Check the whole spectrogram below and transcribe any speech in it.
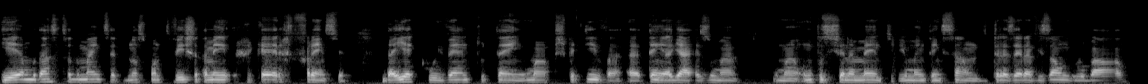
E a mudança do mindset, do nosso ponto de vista, também requer referência. Daí é que o evento tem uma perspectiva, eh, tem, aliás, uma, uma, um posicionamento e uma intenção de trazer a visão global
